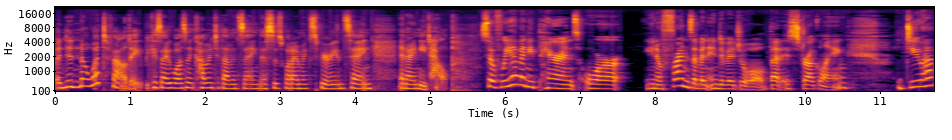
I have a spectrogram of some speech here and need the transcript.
and didn't know what to validate because I wasn't coming to them and saying, This is what I'm experiencing and I need help. So if we have any parents or, you know, friends of an individual that is struggling, do you have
